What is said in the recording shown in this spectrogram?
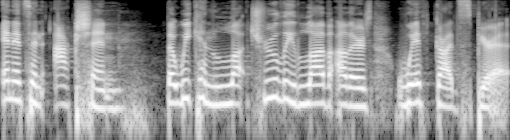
And it's an action that we can lo- truly love others with God's Spirit.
